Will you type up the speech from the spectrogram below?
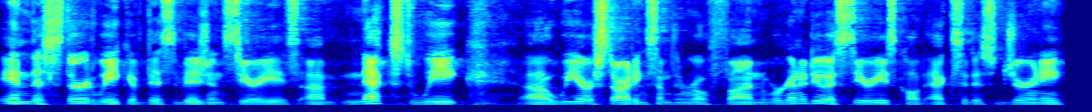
in this third week of this vision series. Um, next week, uh, we are starting something real fun. We're going to do a series called Exodus Journey,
